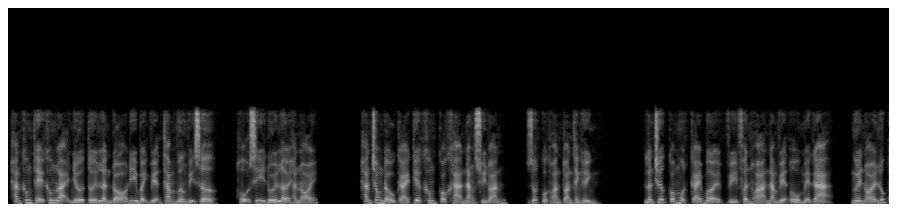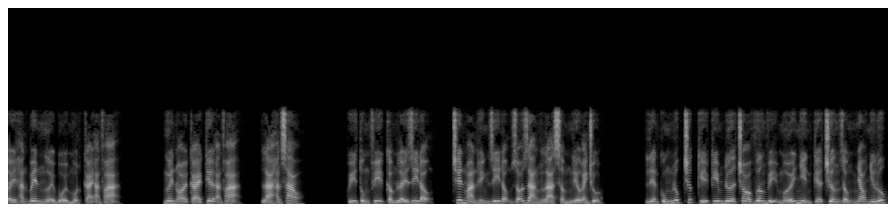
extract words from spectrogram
Hắn không thể không lại nhớ tới lần đó đi bệnh viện thăm Vương Vị Sơ, hộ sĩ đối lời hắn nói. Hắn trong đầu cái kia không có khả năng suy đoán, rốt cuộc hoàn toàn thành hình. Lần trước có một cái bởi vì phân hóa nằm viện ô mẹ gà, ngươi nói lúc ấy hắn bên người bồi một cái ản phạ. Ngươi nói cái kia ản phạ, là hắn sao? Quý Tùng Phi cầm lấy di động, trên màn hình di động rõ ràng là sầm liêu ảnh chụp. Liên cùng lúc trước kỷ kim đưa cho vương vị mới nhìn kia trương giống nhau như lúc.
